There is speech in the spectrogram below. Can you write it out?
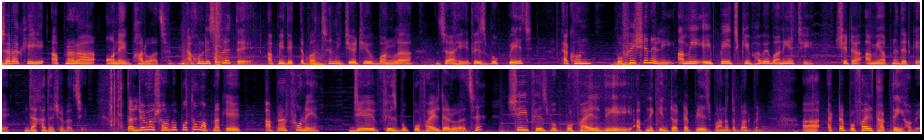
আশা রাখি আপনারা অনেক ভালো আছেন। এখন ডিসপ্লেতে আপনি দেখতে পাচ্ছেন YouTube Bangla Zahir Facebook page এখন প্রফেশনালি আমি এই পেজ কীভাবে বানিয়েছি, সেটা আমি আপনাদেরকে দেখাতে চলেছি। তার জন্য সর্বপ্রথম আপনাকে আপনার ফোনে যে ফেসবুক প্রোফাইলটা রয়েছে, সেই ফেসবুক প্রোফাইল দিয়েই আপনি কিন্তু একটা পেজ বানাতে পারবেন। একটা প্রোফাইল থাকতেই হবে।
